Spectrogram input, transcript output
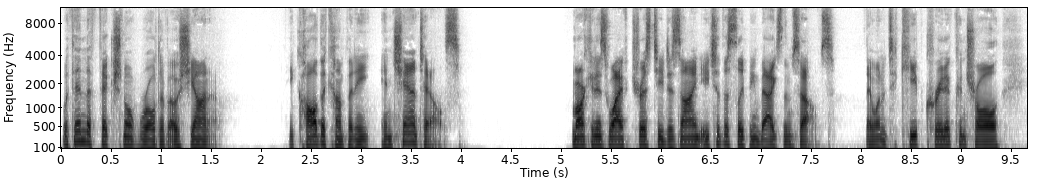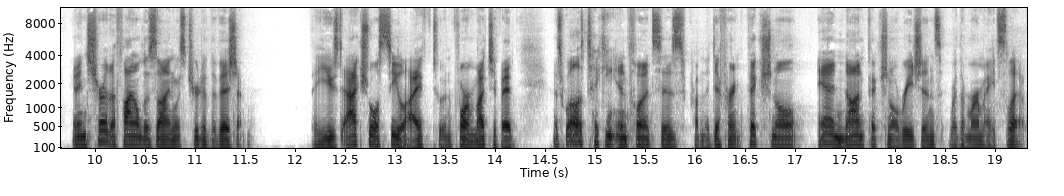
within the fictional world of Oceania. He called the company Enchantales. Mark and his wife Tristy designed each of the sleeping bags themselves. They wanted to keep creative control and ensure the final design was true to the vision. They used actual sea life to inform much of it, as well as taking influences from the different fictional and non fictional regions where the mermaids live.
